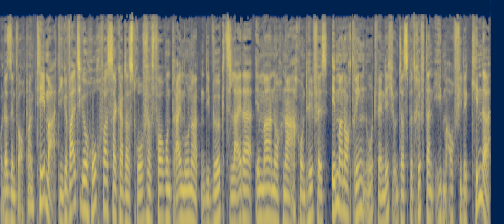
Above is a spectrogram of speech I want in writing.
und da sind wir auch beim Thema. Die gewaltige Hochwasserkatastrophe vor rund drei Monaten, die wirkt leider immer noch nach und Hilfe ist immer noch dringend notwendig. Und das betrifft dann eben auch viele Kinder.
